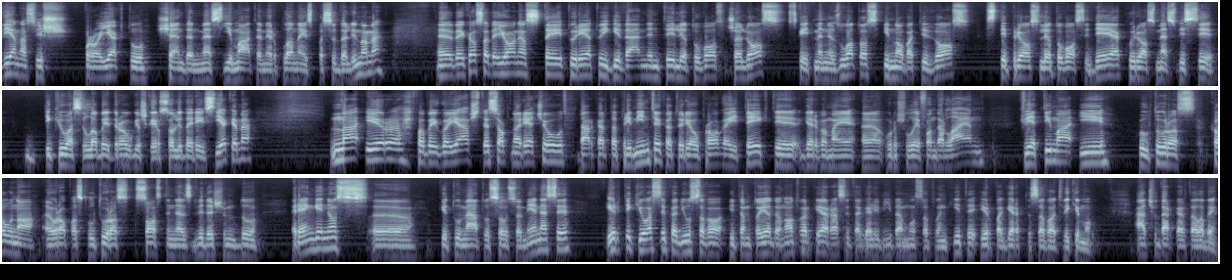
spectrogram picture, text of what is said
vienas iš projektų šiandien mes jį matėme ir planais pasidalinome. E, be jokios abejonės tai turėtų įgyvendinti Lietuvos žalios, skaitmenizuotos, inovatyvios, stiprios Lietuvos idėją, kurios mes visi, tikiuosi, labai draugiškai ir solidariai siekiame. Na ir pabaigoje aš tiesiog norėčiau dar kartą priminti, kad turėjau progą įteikti gerbiamai e, Uršulai von der Leyen kvietimą į kultūros Kauno Europos kultūros sostinės 22 renginius e, kitų metų sausio mėnesį ir tikiuosi, kad jūs savo įtemptoje dienotvarkėje rasite galimybę mūsų aplankyti ir pagerbti savo atvykimu. Ačiū dar kartą labai.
